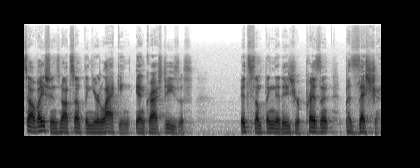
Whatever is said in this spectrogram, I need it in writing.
Salvation is not something you're lacking in Christ Jesus, it's something that is your present possession.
